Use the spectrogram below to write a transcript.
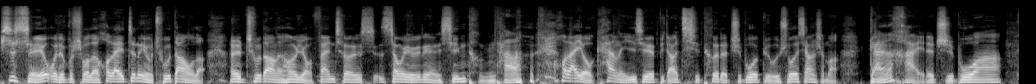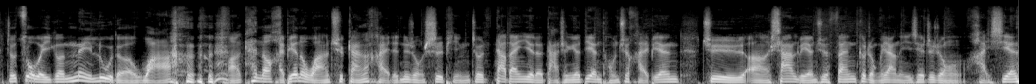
是谁我就不说了。后来真的有出道了，而且出道了后有翻车，稍微有点心疼他。后来有看了一些比较奇特的直播，比如说像什么赶海的直播啊，就作为一个内陆的娃 啊，看到海边的娃去赶海的那种视频，就大半夜的打着一个电筒去海边。去啊沙里边去翻各种各样的一些这种海鲜、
